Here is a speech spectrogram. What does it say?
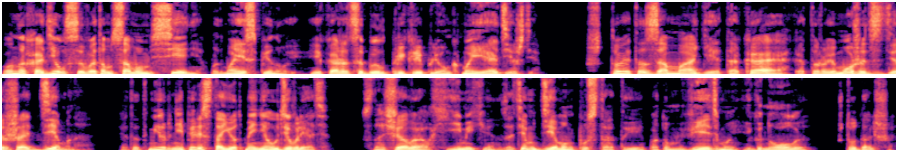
Он находился в этом самом сене под моей спиной и, кажется, был прикреплен к моей одежде. Что это за магия такая, которая может сдержать демона? Этот мир не перестает меня удивлять. Сначала алхимики, затем демон пустоты, потом ведьмы и гнолы. Что дальше?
